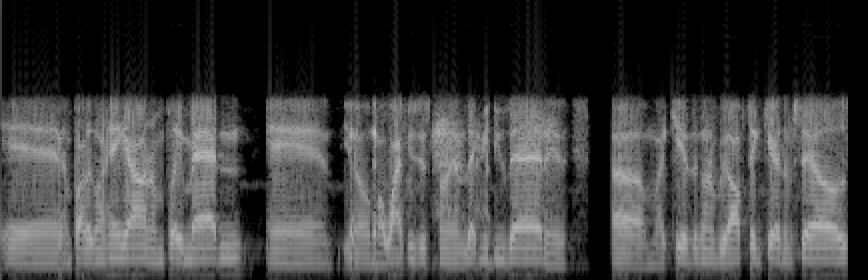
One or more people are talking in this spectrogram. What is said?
and I'm probably gonna hang out and I'm gonna play Madden, and you know, my wife is just gonna let me do that, and uh, my kids are gonna be off taking care of themselves,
